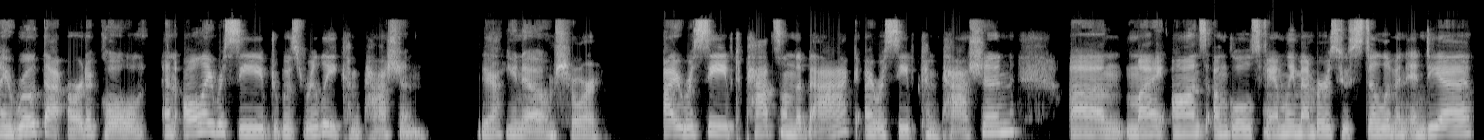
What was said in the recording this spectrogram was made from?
I wrote that article and all I received was really compassion. Yeah. You know, I'm sure. I received pats on the back. I received compassion. Um, my aunts, uncles, family members who still live in India,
